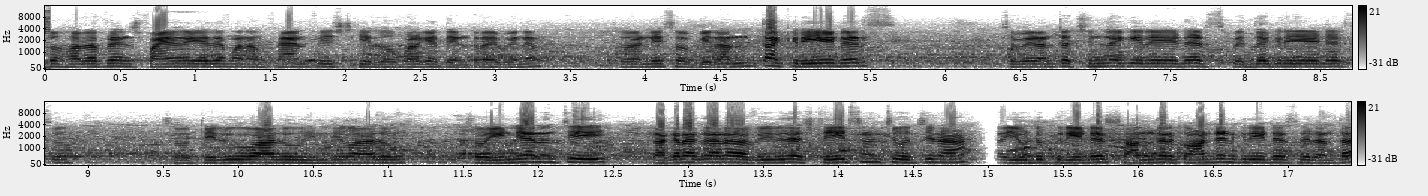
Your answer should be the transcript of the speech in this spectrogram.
సో హలో ఫ్రెండ్స్ ఫైనల్గా అయితే మనం ఫ్యాన్ ఫీస్ట్కి లోపలికి అయితే ఎంటర్ అయిపోయినాం. చూడండి సో వీళ్ళంతా క్రియేటర్స్ సో వీరంతా చిన్న క్రియేటర్స్ పెద్ద క్రియేటర్స్. సో తెలుగు వాళ్ళు హిందీ వాళ్ళు సో ఇండియా నుంచి రకరకాల వివిధ స్టేట్స్ నుంచి వచ్చిన యూట్యూబ్ క్రియేటర్స్ అందరు కాంటెంట్ క్రియేటర్స్ వీరంతా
